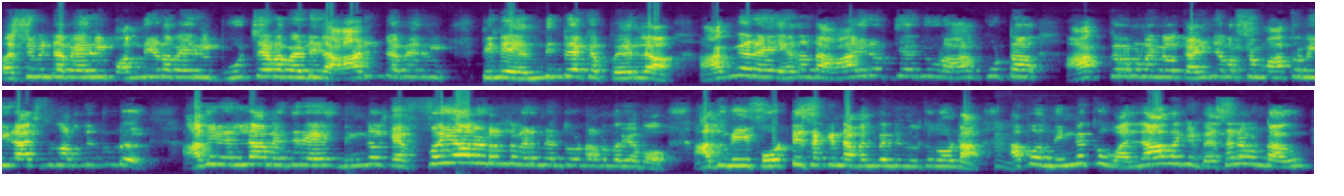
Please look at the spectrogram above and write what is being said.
പശുവിന്റെ പേരിൽ പന്നിയുടെ പേരിൽ പൂച്ചയുടെ പേരിൽ ആടിന്റെ പേരിൽ പിന്നെ എന്തിന്റെയൊക്കെ പേരിലാ? അങ്ങനെ ഏതാണ്ട് ആയിരത്തി അഞ്ഞൂറ് ആൾക്കൂട്ട ആക്രമണങ്ങൾ കഴിഞ്ഞ വർഷം മാത്രം ഈ രാജ്യത്ത് നടന്നിട്ടുണ്ട്. അതിനെല്ലാം എതിരെ നിങ്ങൾക്ക് എഫ്ഐആർ ഇടേണ്ടി വരുന്നത് എന്തുകൊണ്ടാണെന്ന് അറിയാമോ? അതും ഈ ഫോർട്ടി സെക്കൻഡ് അമെന്റ്മെന്റ് നിൽക്കുന്നതുകൊണ്ടാണ് അപ്പോൾ നിങ്ങൾക്ക് വല്ലാതെ വ്യസനം ഉണ്ടാകും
